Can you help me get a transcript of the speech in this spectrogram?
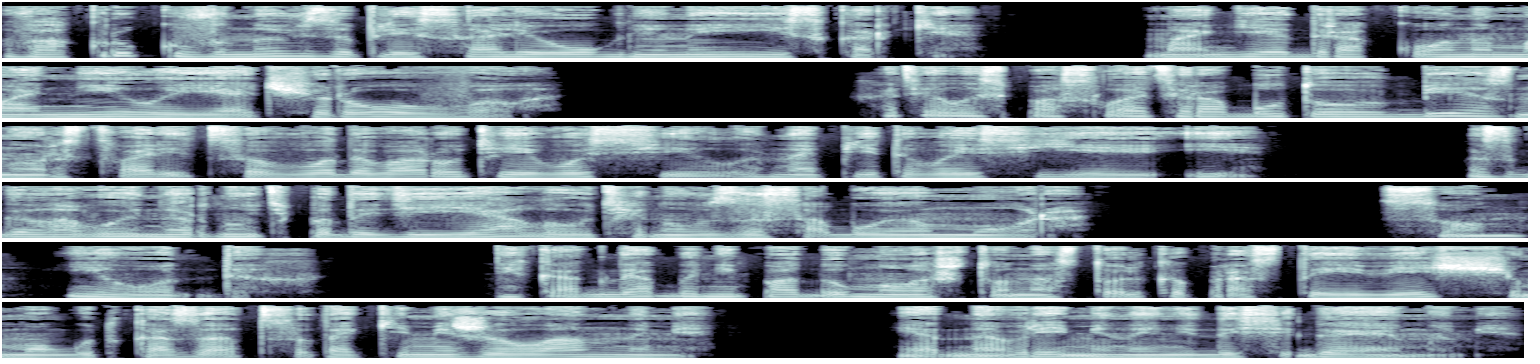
Вокруг вновь заплясали огненные искорки. Магия дракона манила и очаровывала. Хотелось послать работу в бездну, раствориться в водовороте его силы, напитываясь ею и... С головой нырнуть под одеяло, утянув за собой мора. Сон и отдых. Никогда бы не подумала, что настолько простые вещи могут казаться такими желанными и одновременно недосягаемыми.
